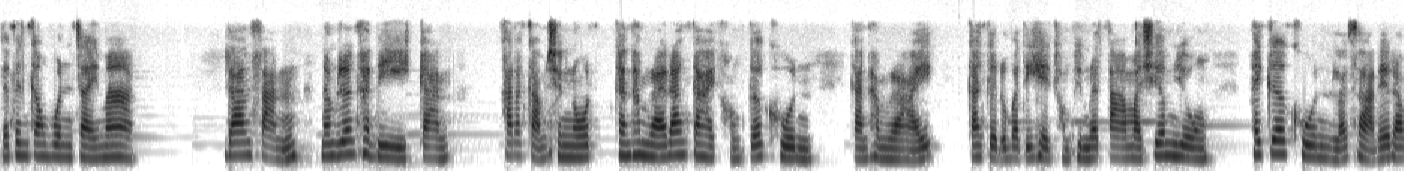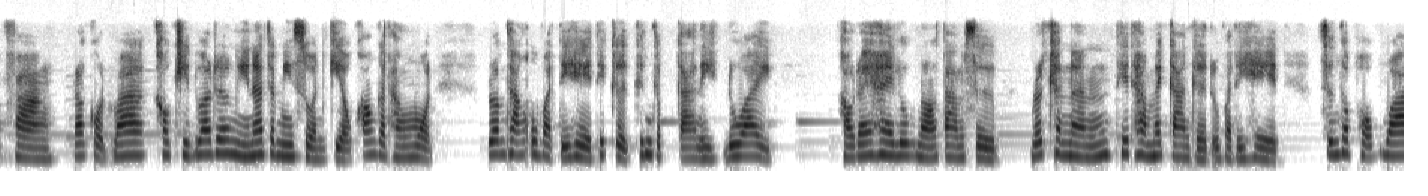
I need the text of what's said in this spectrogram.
และเป็นกังวลใจมาก ด้านสันนำเรื่องคดี การฆาตกรรมชนุษการทำร้ายร่างกายของเกื้อคุณ การทำร้าย การเกิดอุบัติเหตุของพิมรตามาเชื่อมโยง ให้เกื้อคุณและสาได้รับฟัง ปรากฏว่าเขาคิดว่าเรื่องนี้น่าจะมีส่วนเกี่ยวข้องกันทั้งหมด รวมทั้งอุบัติเหตุที่เกิดขึ้นกับการอีกด้วย เขาได้ให้ลูกน้องตามสืบ รถคันนั้นที่ทำให้การเกิดอุบัติเหตุ ซึ่งก็พบว่า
